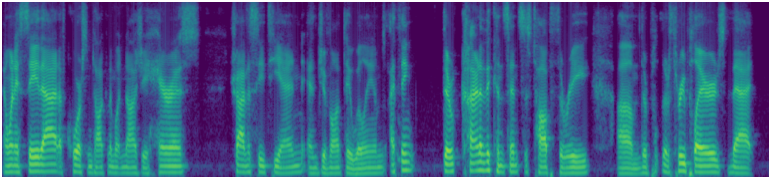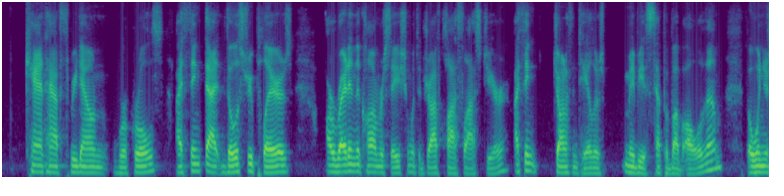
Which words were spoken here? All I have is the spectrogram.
And when I say that, of course, I'm talking about Najee Harris, Travis Etienne, and Javonte Williams. I think they're kind of the consensus top three. Um, they're, they're three players that can have three down work roles. I think that those three players are right in the conversation with the draft class last year. I think Jonathan Taylor's maybe a step above all of them. But when you're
